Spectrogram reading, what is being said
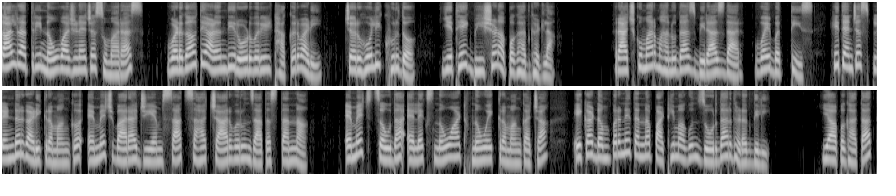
काल रात्री नऊ वाजण्याच्या सुमारास वडगाव ते आळंदी रोडवरील ठाकरवाडी चरहोली खुर्द येथे एक भीषण अपघात घडला. राजकुमार महानुदास बिराजदार वय बत्तीस हे त्यांच्या स्प्लेंडर गाडी क्रमांक एम एच बारा जी एम सात सहा चारवरून जात असताना एम एच चौदा एल एक्स नऊ आठ नऊ एक क्रमांकाच्या एका डंपरने त्यांना पाठीमागून जोरदार धडक दिली. या अपघातात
